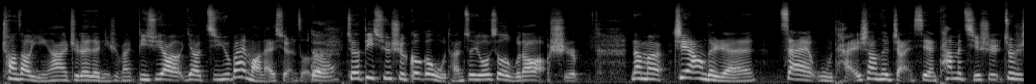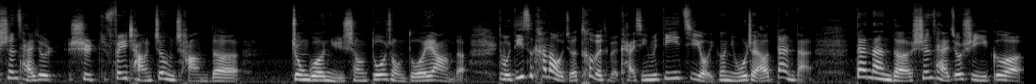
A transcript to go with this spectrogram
创造营啊之类的，你是必须要要基于外貌来选择的，对，就必须是各个舞团最优秀的舞蹈老师。那么这样的人在舞台上的展现，他们其实就是身材就是非常正常的。中国女生多种多样的，我第一次看到，我觉得特别特别开心，因为第一季有一个女舞者叫蛋蛋，蛋蛋的身材就是一个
